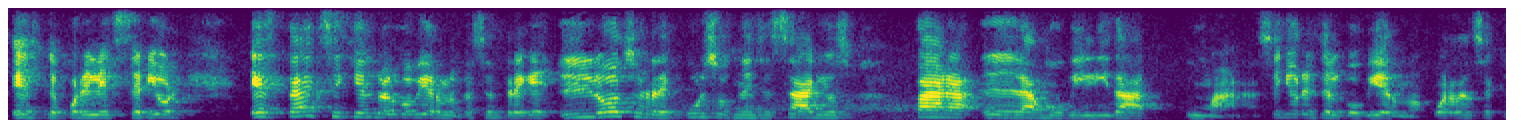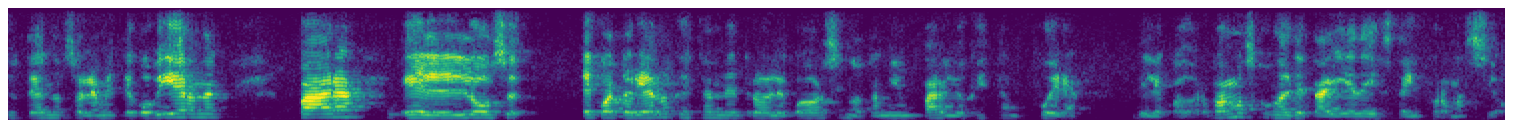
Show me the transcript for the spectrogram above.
este, por el exterior, está exigiendo al gobierno que se entregue los recursos necesarios para la movilidad humana. Señores del gobierno, acuérdense que ustedes no solamente gobiernan para los ecuatorianos que están dentro del Ecuador, sino también para los que están fuera del Ecuador. Vamos con el detalle de esta información.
